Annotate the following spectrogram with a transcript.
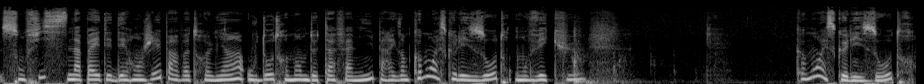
son fils n'a pas été dérangé par votre lien ou d'autres membres de ta famille, par exemple. Comment est-ce que les autres ont vécu Comment est-ce que les autres,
